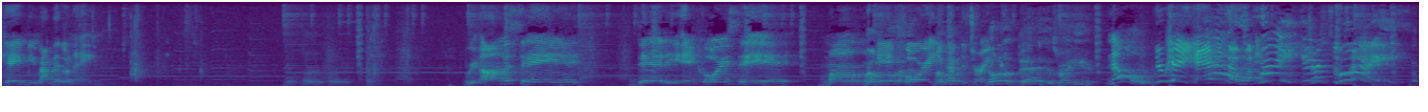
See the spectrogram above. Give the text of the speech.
gave me my middle name? Your third third. Brianna said daddy, and Corey said mom, No, no, and no, Corey, no, you no, have to drink. No, no, Dad is right here. No. You can't add it up. right. You You're drink two times.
